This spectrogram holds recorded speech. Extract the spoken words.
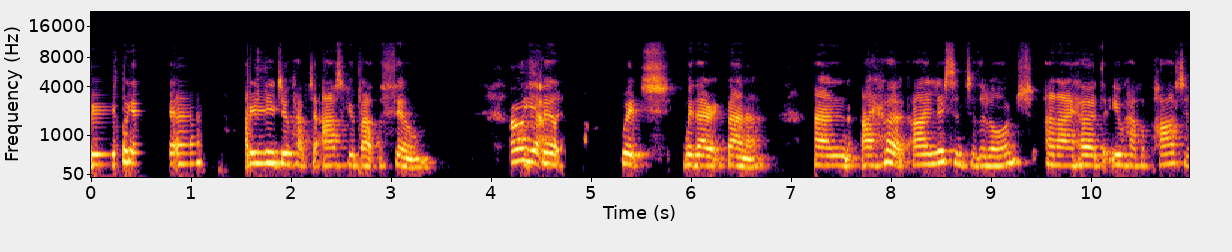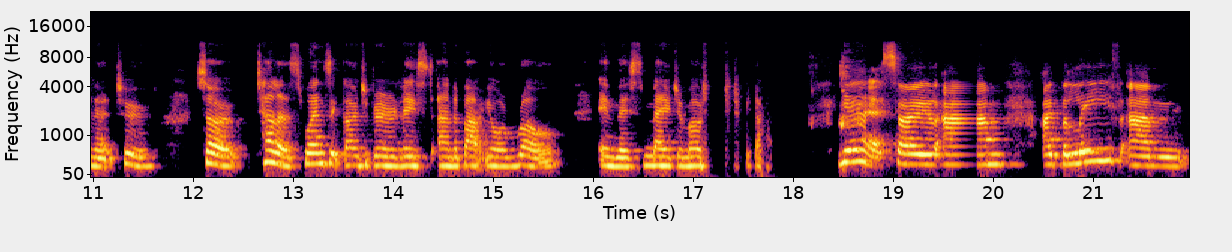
I really do have to ask you about the film. Oh yeah. Film, which with Eric Bana. And I heard, I listened to the launch and I heard that you have a part in it too. So tell us, when's it going to be released and about your role in this major motion yeah, so um, I believe um,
